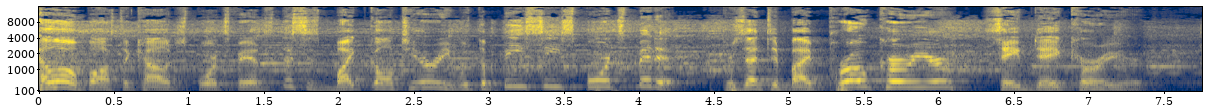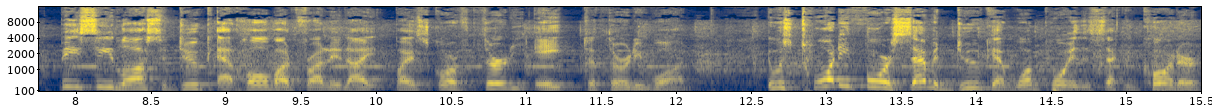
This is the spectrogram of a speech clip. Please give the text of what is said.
Hello, Boston College sports fans. This is Mike Galtieri with the BC Sports Minute, presented by Pro Courier, Same Day Courier. BC lost to Duke at home on Friday night by a score of 38 to 31. It was 24 7 Duke at one point in the second quarter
